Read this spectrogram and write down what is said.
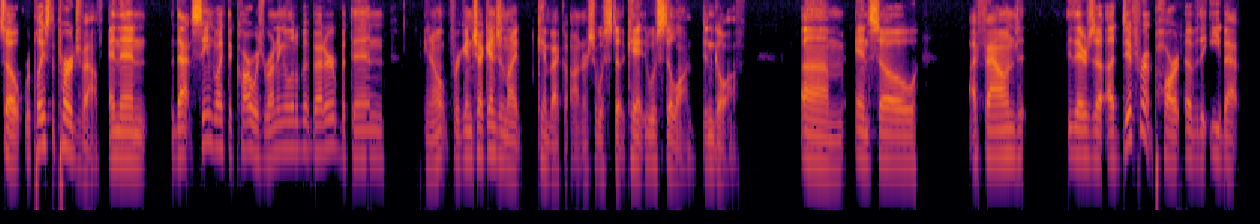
So replace the purge valve, and then that seemed like the car was running a little bit better, but then you know, freaking check engine light came back on, or was still came, it was still on, didn't go off. Um, and so I found there's a, a different part of the evap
